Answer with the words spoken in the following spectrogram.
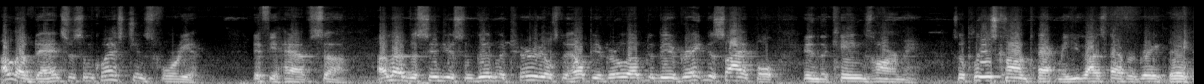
I love to answer some questions for you if you have some. I love to send you some good materials to help you grow up to be a great disciple in the King's Army. So please contact me. You guys have a great day.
